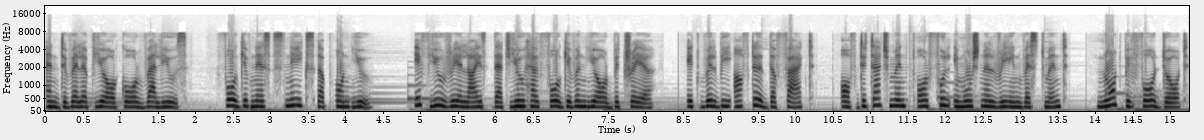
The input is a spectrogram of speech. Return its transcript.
and develop your core values, forgiveness sneaks up on you. If you realize that you have forgiven your betrayer, it will be after the fact of detachment or full emotional reinvestment, not before. Dot,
